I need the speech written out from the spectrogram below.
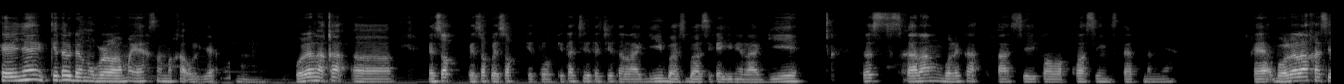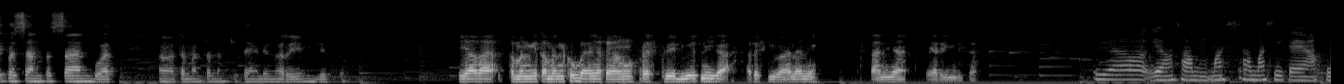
kayaknya kita udah ngobrol lama ya sama Kak Ulia. Hmm. Boleh lah Kak, eh, besok, besok, besok gitu. Kita cerita-cerita lagi, bahas-bahas kayak gini lagi. Terus sekarang boleh Kak kasih closing statement-nya. Kayak boleh lah kasih pesan-pesan buat eh, teman-teman kita yang dengerin gitu. Iya kak, teman-temanku banyak yang fresh graduate nih kak. Harus gimana nih pesannya sharing gitu. Iya, yang sama sama sih kayak yang aku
